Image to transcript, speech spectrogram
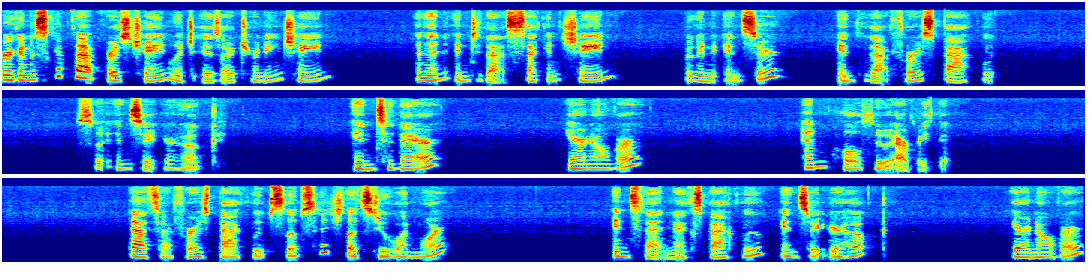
We're going to skip that first chain, which is our turning chain, and then into that second chain, we're going to insert into that first back loop. So insert your hook into there, yarn over, and pull through everything. That's our first back loop slip stitch. Let's do one more. Into that next back loop, insert your hook, yarn over,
